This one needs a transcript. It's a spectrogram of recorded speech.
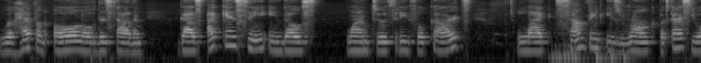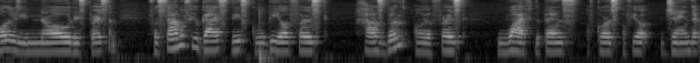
will happen all of the sudden. Guys, I can see in those one, two, three, four cards like something is wrong. But guys, you already know this person. For some of you guys, this could be your first husband or your first wife. Depends, of course, of your gender.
